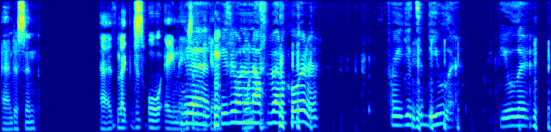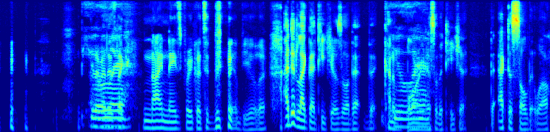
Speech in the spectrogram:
Anderson, as like just all A names at yeah, the beginning. he's going in alphabetical order before you get to Bueller. Bueller. I know, there's like Bueller. nine names before you go to Bueller. I did like that teacher as well. That that kind of boringness of the teacher. The actor sold it well.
